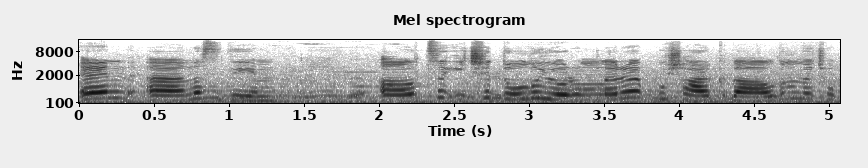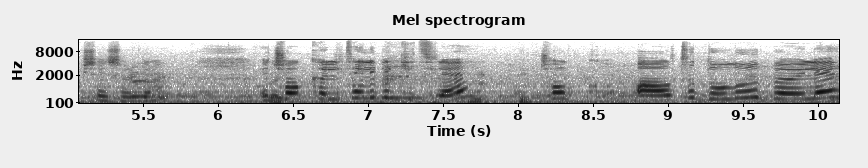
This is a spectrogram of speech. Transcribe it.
en e, nasıl diyeyim, altı içi dolu yorumları bu şarkıda aldım ve çok şaşırdım. E, çok kaliteli bir kitle, çok altı dolu böyle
